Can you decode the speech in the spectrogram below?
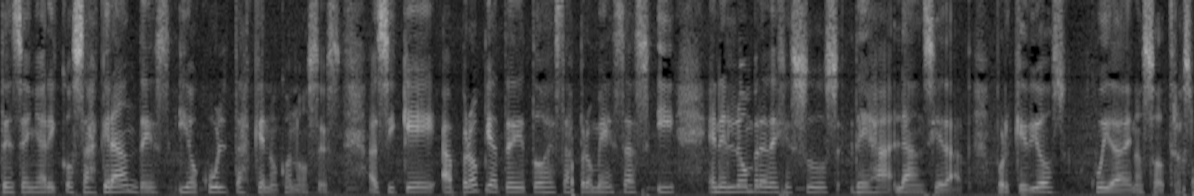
Te enseñaré cosas grandes y ocultas que no conoces. Así que apropiate de todas esas promesas y en el nombre de Jesús deja la ansiedad, porque Dios cuida de nosotros.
